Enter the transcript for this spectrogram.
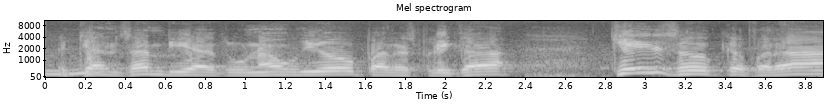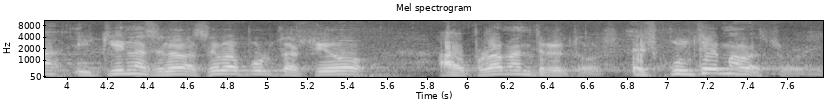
que ens ha enviat un àudio per explicar què és el que farà i quina serà la seva al programa Entre Tots. Escoltem a la Sole.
